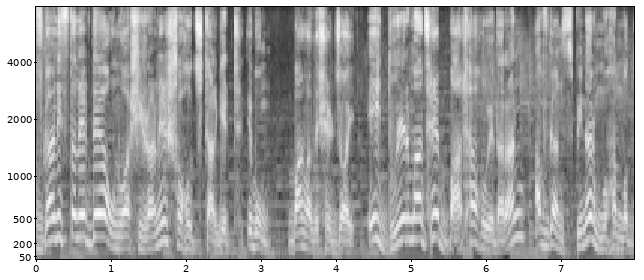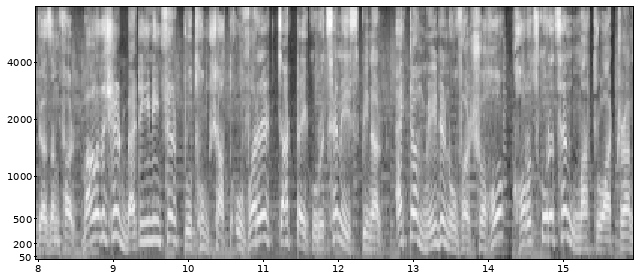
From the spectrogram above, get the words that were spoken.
আফগানিস্তানের দেয়া উনআশি রানের সহজ টার্গেট এবং বাংলাদেশের জয়। এই দুয়ের মাঝে বাধা হয়ে দাঁড়ান আফগান স্পিনার মোহাম্মদ গাজানফার। বাংলাদেশের ব্যাটিং ইনিংসের প্রথম সাত ওভারের চারটাই করেছেন এই স্পিনার। একটা মেডেন ওভার সহ খরচ করেছেন মাত্র আট রান।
